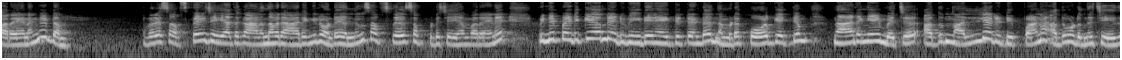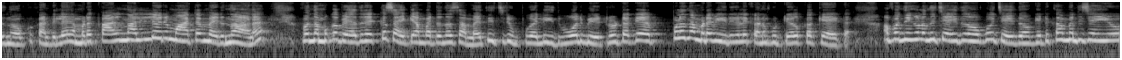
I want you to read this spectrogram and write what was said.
പറയണം കേട്ടോ. അവരെ സബ്സ്ക്രൈബ് ചെയ്യാതെ കാണുന്നവർ ആരെങ്കിലും ഉണ്ടോ എന്നും സബ്സ്ക്രൈബ് സപ്പോർട്ട് ചെയ്യാൻ പറയണേ. പിന്നെ പെഡിക്കറിന്റെ ഒരു വീഡിയോ ഞാൻ നമ്മുടെ കോൾഗേറ്റും നാരങ്ങയും വെച്ച് അതും നല്ലൊരു ടിപ്പാണ് അതുകൂടെ ഒന്ന് ചെയ്ത് നോക്കും. കണ്ടില്ലേ? നമ്മുടെ കാൽ നല്ലൊരു മാറ്റം വരുന്നതാണ്. അപ്പോൾ നമുക്ക് വേദനയൊക്കെ സഹിക്കാൻ പറ്റുന്ന സമയത്ത് ഇച്ചിരി ഉപ്പുകല്ലി ഇതുപോലെ ബീട്രൂട്ടൊക്കെ എപ്പോഴും നമ്മുടെ വീടുകളിൽ കാണും കുട്ടികൾക്കൊക്കെ ആയിട്ട്. അപ്പോൾ നിങ്ങളൊന്ന് ചെയ്ത് നോക്കൂ. ചെയ്ത് നോക്കിയിട്ട് കമന്റ് ചെയ്യൂ.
